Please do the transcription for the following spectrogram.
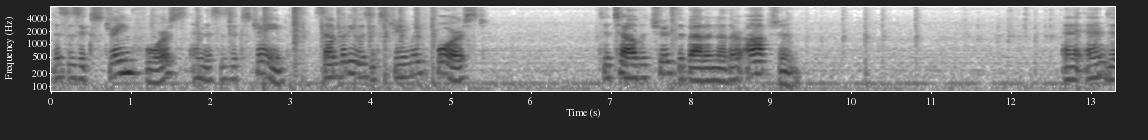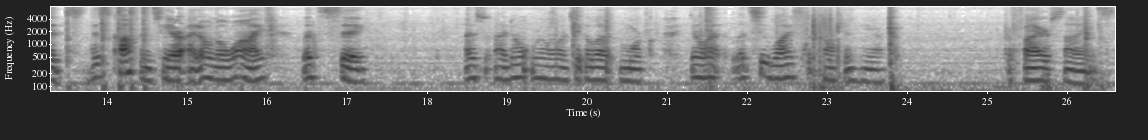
This is extreme force and this is extreme. Somebody was extremely forced to tell the truth about another option. And it ended, this coffin's here, I don't know why. Let's see. I, I don't really want to take a lot more, you know what, let's see why is the coffin here. For fire signs.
